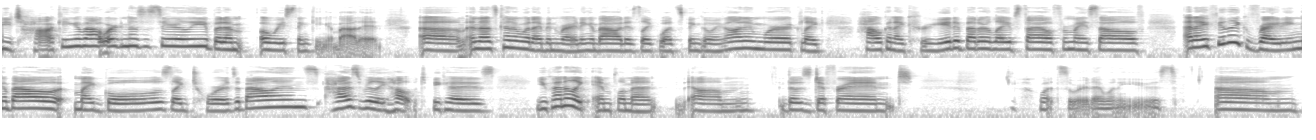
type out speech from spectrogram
be talking about work necessarily, but I'm always thinking about it. Um, and that's kind of what I've been writing about is like what's been going on in work, like how can I create a better lifestyle for myself. And I feel like writing about my goals, like towards a balance, has really helped because you kind of like implement um, those different what's the word I want to use? Um,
